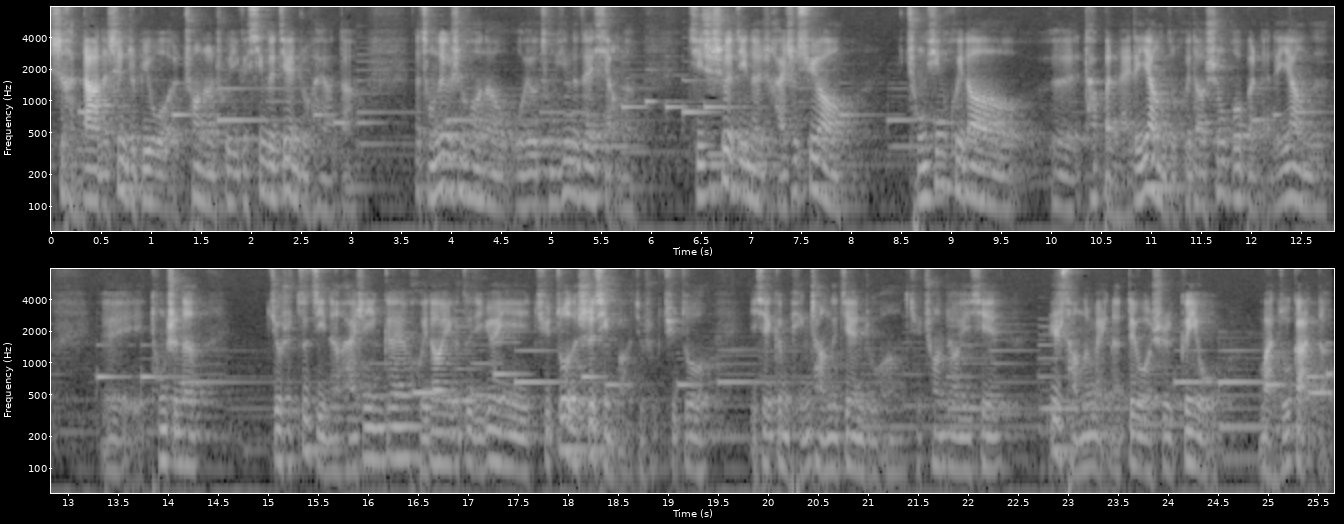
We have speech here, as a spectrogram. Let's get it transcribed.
是很大的，甚至比我创造出一个新的建筑还要大。那从那个时候呢，我又重新的在想呢，其实设计呢还是需要。重新回到呃他本来的样子，回到生活本来的样子，呃，同时呢，就是自己呢还是应该回到一个自己愿意去做的事情吧，就是去做一些更平常的建筑啊，去创造一些日常的美呢，对我是更有满足感的。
